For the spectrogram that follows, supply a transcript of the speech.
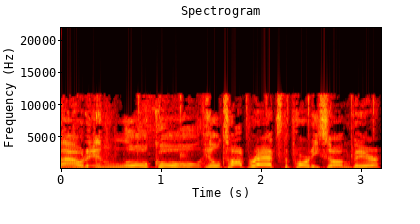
Loud and local. Hilltop Rats, the party song there.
